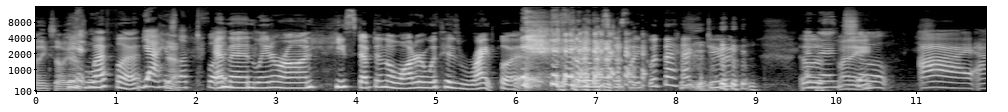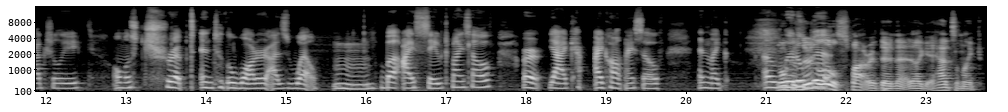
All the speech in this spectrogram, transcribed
I think so. Yeah. his left foot. Yeah, his Yeah. left foot. And then later on, he stepped in the water with his right foot. so it was just like, what the heck, dude? It and was then funny. so I actually almost tripped into the water as well. Mhm. But I saved myself, or yeah, I, ca- I caught myself, and like a Well, because little there's bit. a little spot right there that like it had some like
